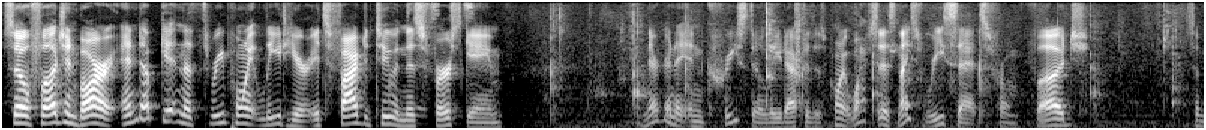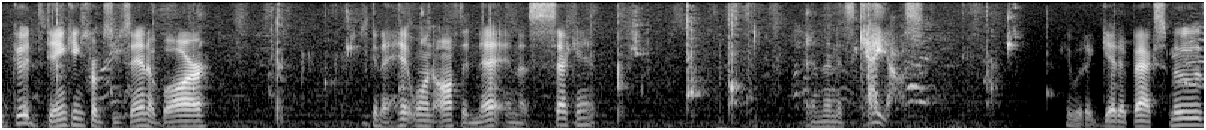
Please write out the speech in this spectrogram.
So Fudge and Barr end up getting a three-point lead here. It's five to two in this first game. And they're going to increase their lead after this point. Watch this. Nice resets from Fudge. Some good dinking from Susanna Barr. She's going to hit one off the net in a second. And then it's chaos. Able to get it back smooth.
